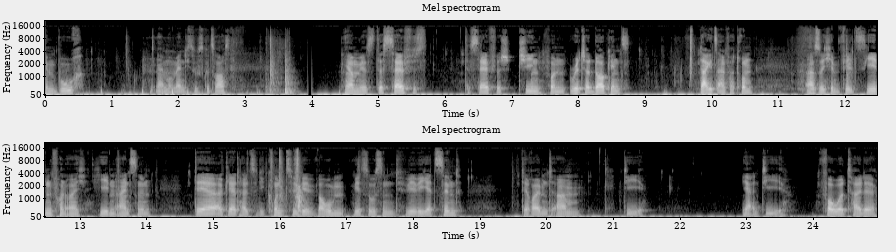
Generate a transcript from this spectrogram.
im Buch, einen Moment, ich suche es kurz raus. Hier haben wir es, das Selfish, das Selfish Gene von Richard Dawkins. Da geht es einfach darum, also ich empfehle es jeden von euch, jeden Einzelnen. Der erklärt halt so die Grundzüge, warum wir so sind, wie wir jetzt sind. Der räumt ähm, die, ja, die Vorurteile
